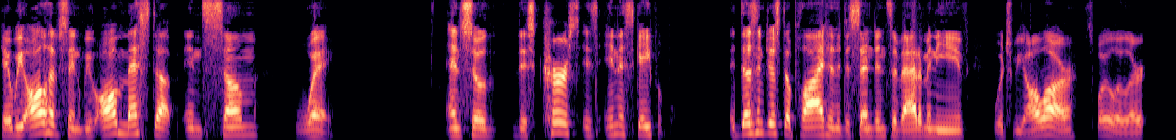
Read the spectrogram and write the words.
Okay, we all have sinned. We've all messed up in some way. And so this curse is inescapable. It doesn't just apply to the descendants of Adam and Eve which we all are, spoiler alert,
